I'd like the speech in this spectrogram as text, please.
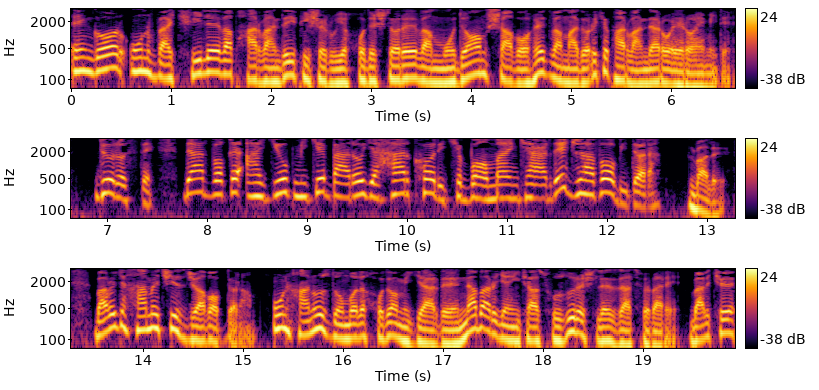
انگار اون وکیل و پرونده پیش روی خودش داره و مدام شواهد و مدارک پرونده رو ارائه میده. درسته. در واقع ایوب میگه برای هر کاری که با من کرده جوابی دارم. بله برای همه چیز جواب دارم. اون هنوز دنبال خدا میگرده نه برای اینکه از حضورش لذت ببره بلکه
